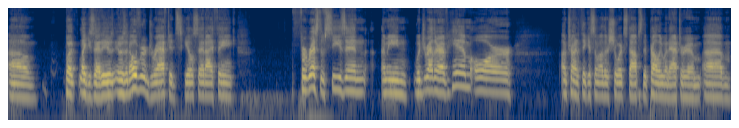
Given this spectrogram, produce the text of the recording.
Um, but like you said, it was it was an overdrafted skill set. I think for rest of season. I mean, would you rather have him or I'm trying to think of some other shortstops that probably went after him. Um,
